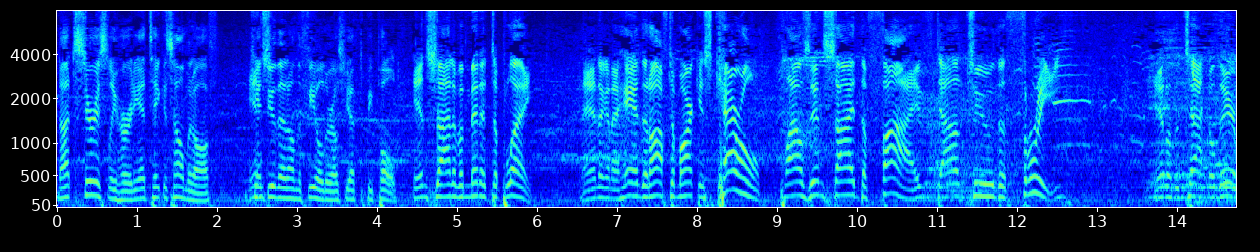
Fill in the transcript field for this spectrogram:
Not seriously hurt. He had to take his helmet off. You can't Ins- do that on the field or else you have to be pulled. Inside of a minute to play. And they're going to hand it off to Marcus Carroll. Plows inside the five, down to the three. In on the tackle there,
